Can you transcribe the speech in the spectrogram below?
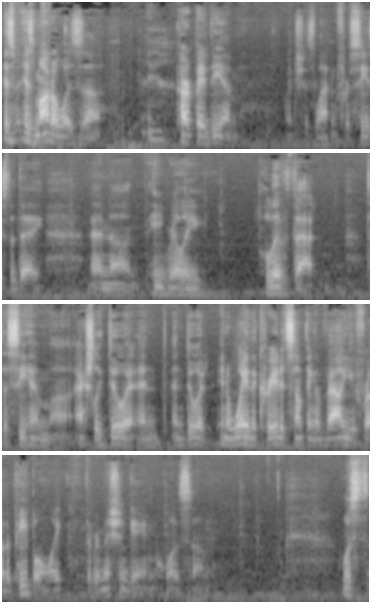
His, his motto was uh, Carpe Diem, which is Latin for seize the day. And uh, he really lived that. To see him uh, actually do it and, and do it in a way that created something of value for other people, like the Re-Mission game, was um, was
